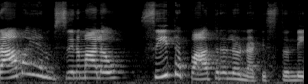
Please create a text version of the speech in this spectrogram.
రామాయణం సినిమాలో సీత పాత్రలో నటిస్తుంది.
